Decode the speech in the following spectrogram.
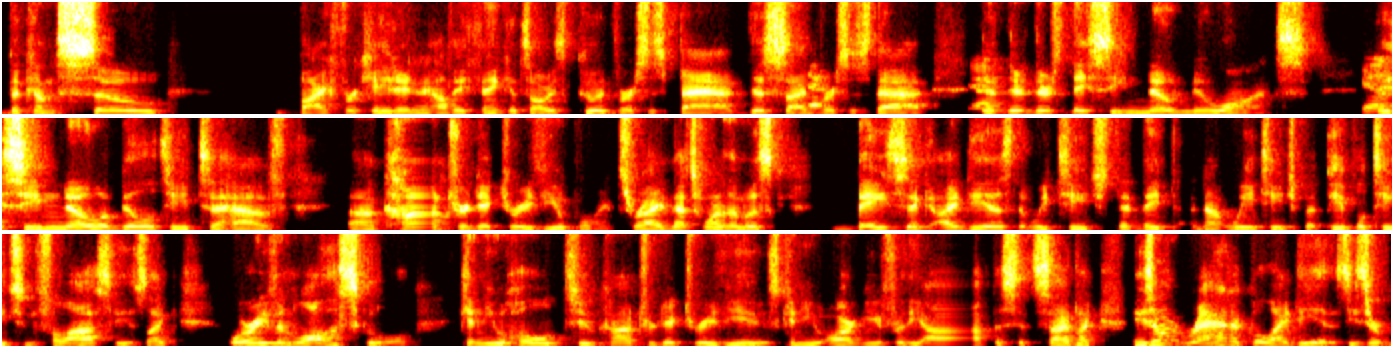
become so bifurcated in how they think it's always good versus bad, this side yeah. versus that. Yeah. there's, they see no nuance. Yeah. They see no ability to have uh, contradictory viewpoints, right? That's one of the most basic ideas that we teach that they not we teach but people teach in philosophies like or even law school can you hold two contradictory views? Can you argue for the opposite side? Like these aren't radical ideas. These are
